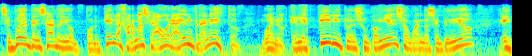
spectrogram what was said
se puede pensar, digo, ¿por qué la farmacia ahora entra en esto? Bueno, el espíritu en su comienzo, cuando se pidió, es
